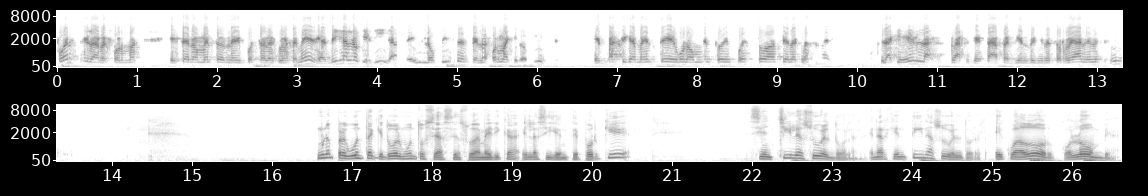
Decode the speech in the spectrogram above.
fuerte de la reforma este aumento en el impuesto a la clase media. Digan lo que digan, y lo pinten de la forma que lo pinten. Es básicamente un aumento de impuestos hacia la clase media, la que es la clase que está perdiendo ingresos reales en este momento. Una pregunta que todo el mundo se hace en Sudamérica es la siguiente. ¿Por qué si en Chile sube el dólar, en Argentina sube el dólar, Ecuador, Colombia,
